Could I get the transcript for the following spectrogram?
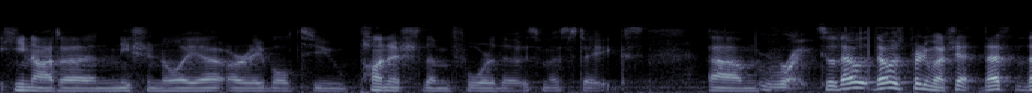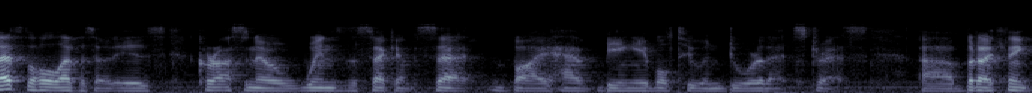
Hinata and Nishinoya are able to punish them for those mistakes. Um, Right. so that that was pretty much it. That's that's the whole episode. Is Karasuno wins the second set by have being able to endure that stress. Uh, but I think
